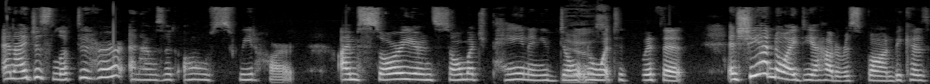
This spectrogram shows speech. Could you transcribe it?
And I just looked at her and I was like, "Oh, sweetheart, I'm sorry you're in so much pain and you don't know what to do with it." And she had no idea how to respond because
